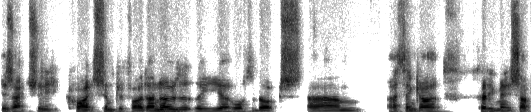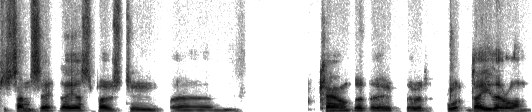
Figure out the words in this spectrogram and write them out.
is actually quite simplified. I know that the uh, Orthodox, um, I think uh, 30 minutes after sunset, they are supposed to um, count that they're, they're, what day they're on.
